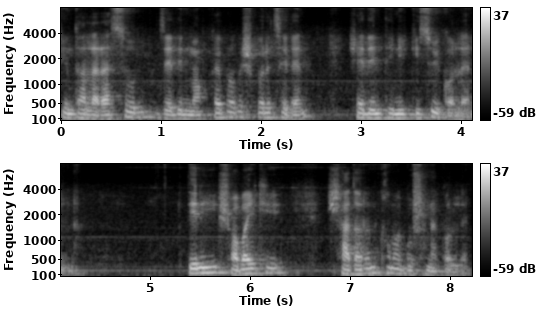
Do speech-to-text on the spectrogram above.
কিন্তু আল্লাহ রাসুল যেদিন মক্কায় প্রবেশ করেছিলেন, সেদিন তিনি কিছুই করলেন না। তিনি সবাইকে সাধারণ ক্ষমা ঘোষণা করলেন।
